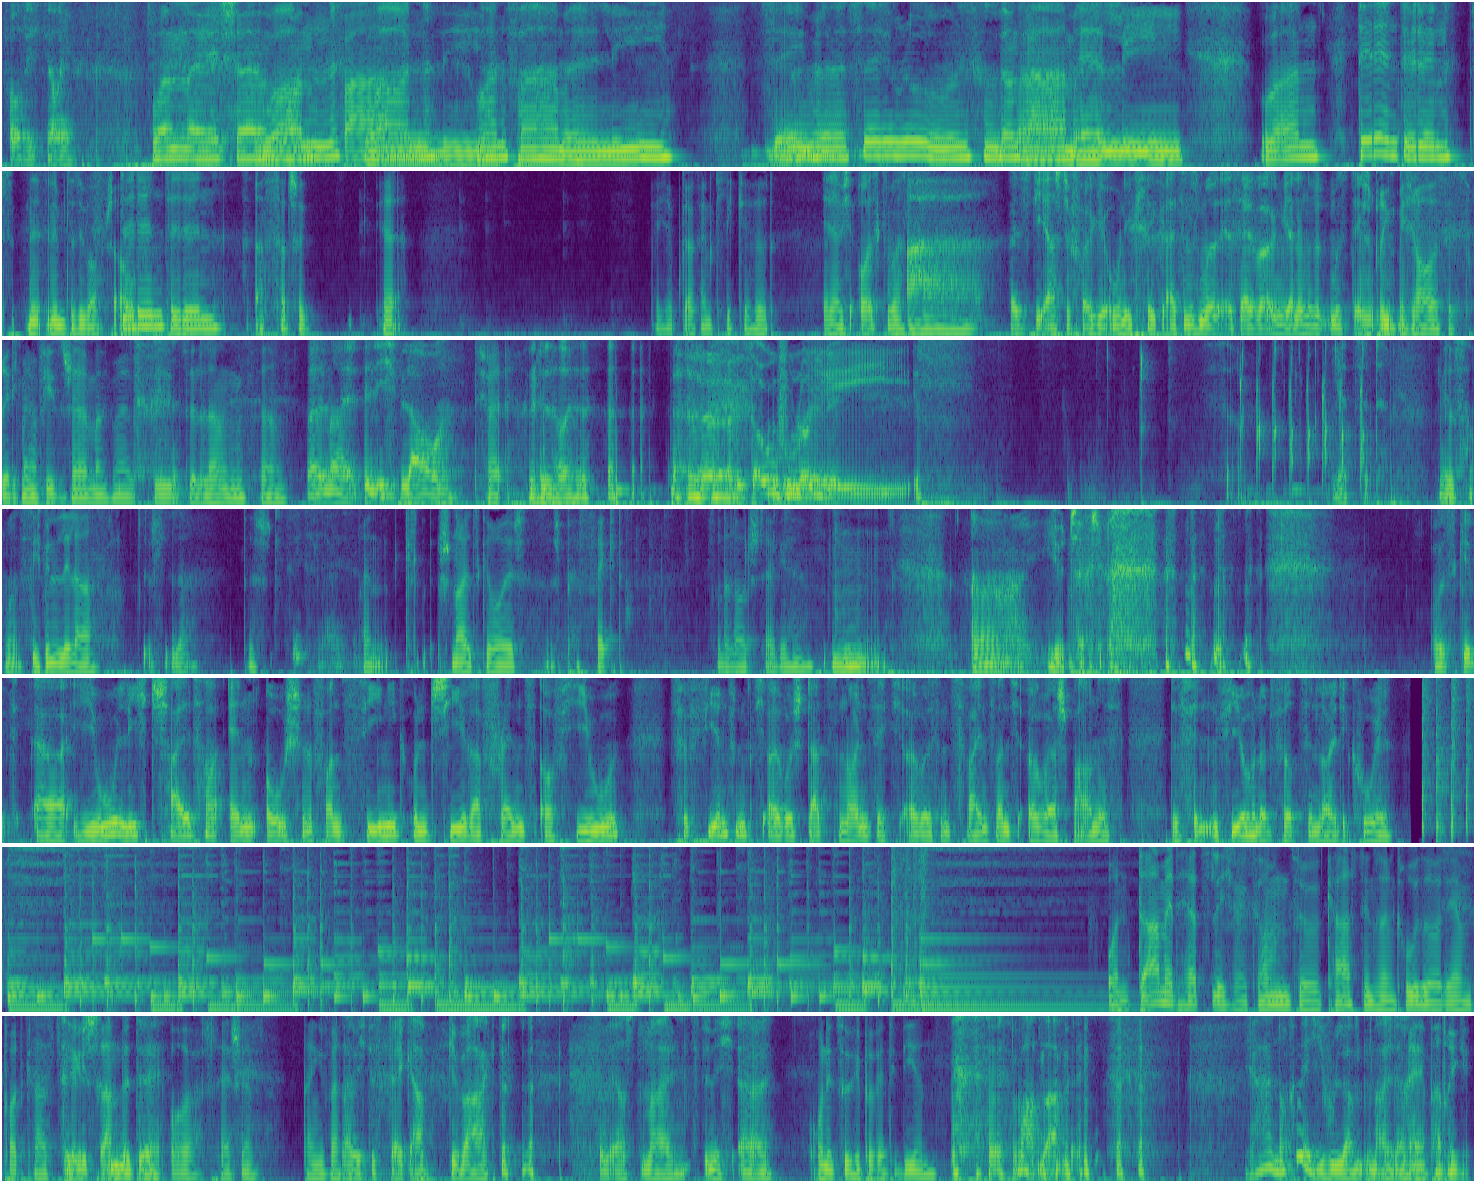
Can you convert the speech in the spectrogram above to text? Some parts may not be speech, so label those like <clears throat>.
Vorsicht, Kerry. One nation, one, One, family. one, one family. Same, same rules. One family. One. Didin, didin. S- n- Nimmt das überhaupt schon auf? Didin, didin. Ach, das hat schon. Ja. Ich habe gar keinen Klick gehört. Ja, den habe ich ausgemacht. Ah, Weil ich die erste Folge ohne Klick. Also müssen wir selber irgendwie an den Rhythmus das denken. bringt mich raus. Jetzt rede ich manchmal viel zu schnell, manchmal viel zu langsam. Warte mal, bin ich blau? Ich war. Lol. <laughs> Sauf, Ui. So. Jetzt. Jetzt Das- haben wir's. Ich bin lila. Das ist lila. Das ist Viel zu leise. mein Schnalzgeräusch. Das ist perfekt. Von der Lautstärke her. Mm. Ah, YouTube. <laughs> Es gibt äh, U Lichtschalter N Ocean von Scenic und Jira Friends of You für 54 Euro statt 69 Euro. Das sind 22 Euro Ersparnis. Das finden 414 Leute cool. Und damit herzlich willkommen zu Carstinson Crusoe, dem Podcast für Für Gestrandete. Oh, sehr schön. Danke, Da Vater. habe ich das Backup <laughs> gewagt. Zum ersten Mal. Jetzt bin ich äh, Ohne zu hyperventilieren. <laughs> wachsam. <laughs> ja, noch mehr U-Lampen, Alter. Ey, Patrick,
